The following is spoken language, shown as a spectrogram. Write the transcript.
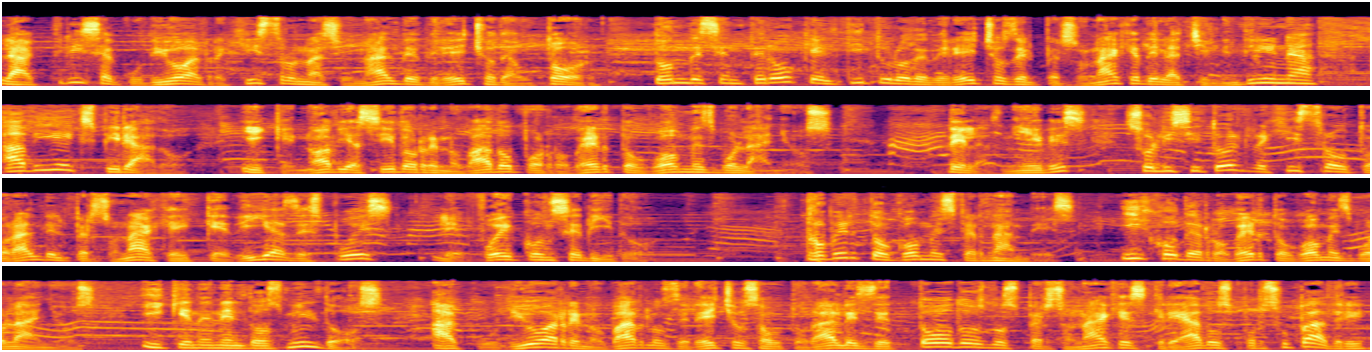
la actriz acudió al Registro Nacional de Derecho de Autor, donde se enteró que el título de derechos del personaje de la Chilindrina había expirado y que no había sido renovado por Roberto Gómez Bolaños. De las Nieves solicitó el registro autoral del personaje que días después le fue concedido. Roberto Gómez Fernández, hijo de Roberto Gómez Bolaños, y quien en el 2002 acudió a renovar los derechos autorales de todos los personajes creados por su padre,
